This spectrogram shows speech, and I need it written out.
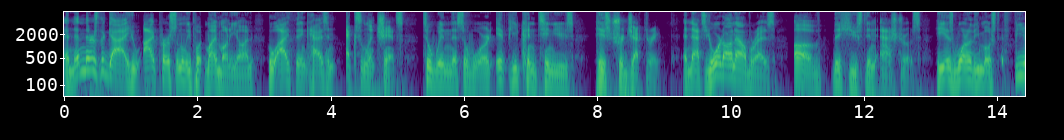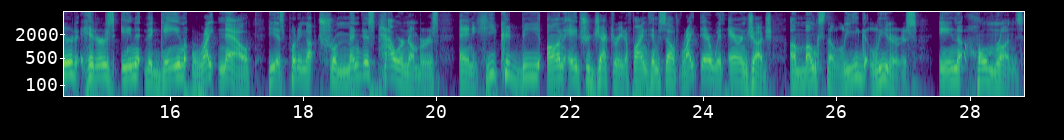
And then there's the guy who I personally put my money on, who I think has an excellent chance to win this award if he continues his trajectory. And that's Yordan Alvarez of the Houston Astros. He is one of the most feared hitters in the game right now. He is putting up tremendous power numbers, and he could be on a trajectory to find himself right there with Aaron Judge amongst the league leaders in home runs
